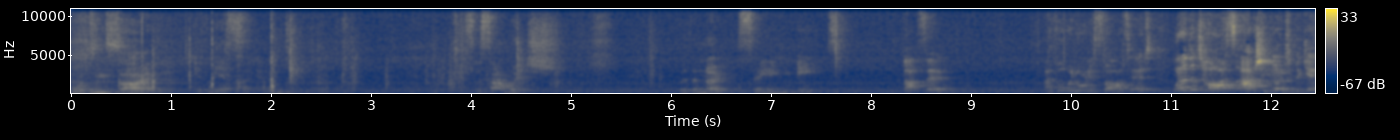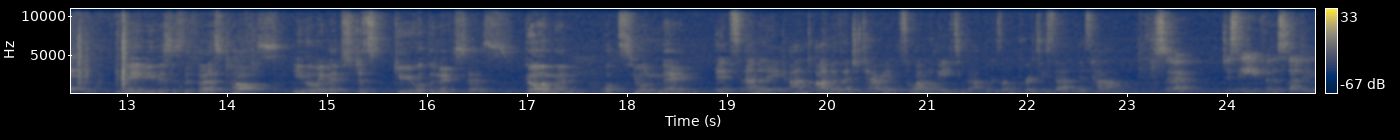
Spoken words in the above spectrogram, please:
What's inside? Give me a second. It's a sandwich with a note saying eat. That's it. I thought we'd already started. When are the tasks actually going to begin? Maybe this is the first task. Either way, let's just do what the note says. Go on then. What's your name? It's Emily, and I'm a vegetarian, so I'm not eating that because I'm pretty certain it's ham. So, just eat it for the study.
